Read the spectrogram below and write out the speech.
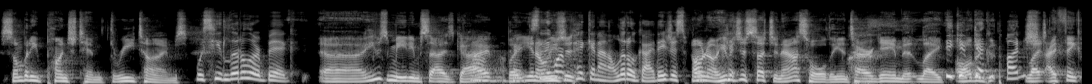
somebody punched him three times. Was he little or big? Uh, he was a medium sized guy, Oh, okay. but you So know, they he's weren't just, picking on a little guy. They just Oh no, he was just such an asshole the entire game that like all the punched? like I think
